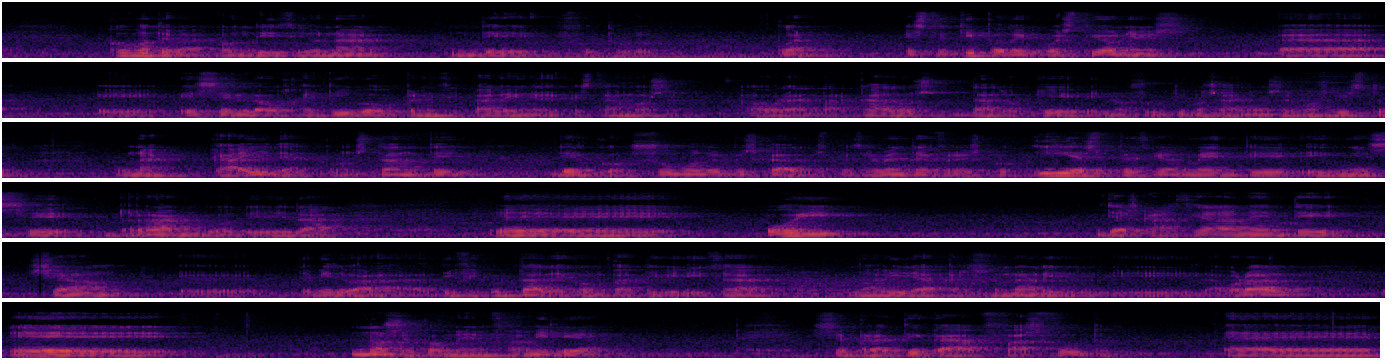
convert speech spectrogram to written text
¿Cómo te va a condicionar de futuro? Bueno, este tipo de cuestiones eh, eh, es el objetivo principal en el que estamos ahora embarcados, dado que en los últimos años hemos visto una caída constante del consumo de pescado, especialmente fresco, y especialmente en ese rango de edad eh, hoy, desgraciadamente, se han, eh, debido a la dificultad de compatibilizar la vida personal y, laboral, eh, no se come en familia, se practica fast food, eh,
